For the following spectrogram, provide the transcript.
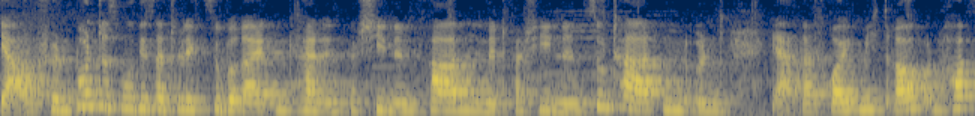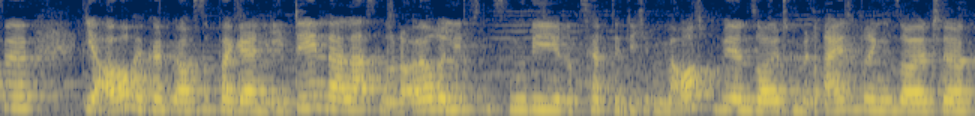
ja auch schön bunte Smoothies natürlich zubereiten kann in verschiedenen Farben mit verschiedenen Zutaten und ja, da freue ich mich drauf und hoffe, ihr auch. Ihr könnt mir auch super gerne Ideen da lassen oder eure liebsten Smoothie-Rezepte, die ich immer ausprobieren sollte, mit reinbringen sollte.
